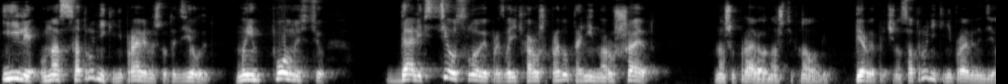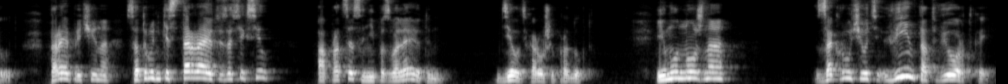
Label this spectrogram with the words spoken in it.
Или у нас сотрудники неправильно что-то делают. Мы им полностью дали все условия производить хороший продукт, они нарушают наши правила, наши технологии. Первая причина – сотрудники неправильно делают. Вторая причина – сотрудники стараются изо всех сил, а процессы не позволяют им делать хороший продукт. Ему нужно закручивать винт отверткой,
